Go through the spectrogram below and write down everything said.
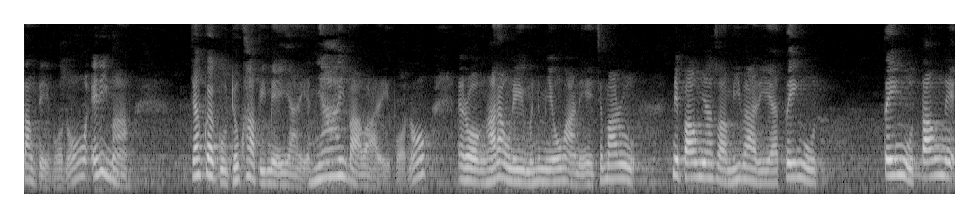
တောက်တယ်ပေါ့နော်အဲ့ဒီမှာကြောက်ကက်ကိုဒုက္ခပြီးမဲ့အရာတွေအများကြီးပါပါတယ်ပေါ့နော်အဲ့တော့9000လေးကိုမနှမျောပါနဲ့ကျမတို့နှစ်ပေါင်းများစွာမိဘတွေကသိန်းကိုသိန်းကိုတောင်းနဲ့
